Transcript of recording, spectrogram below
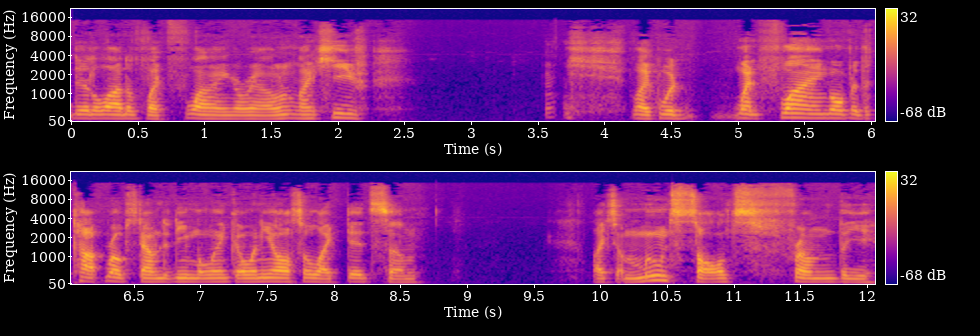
did a lot of like flying around. Like he like would went flying over the top ropes down to Dean Malenko, and he also like did some like some moonsaults from the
